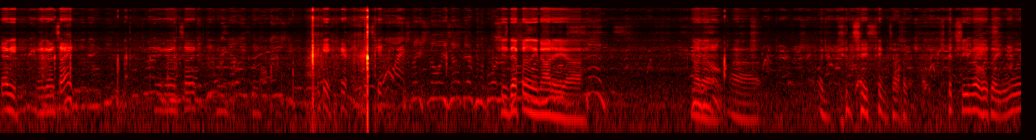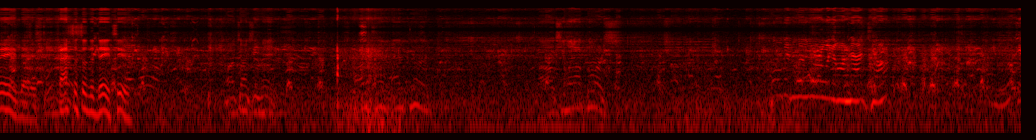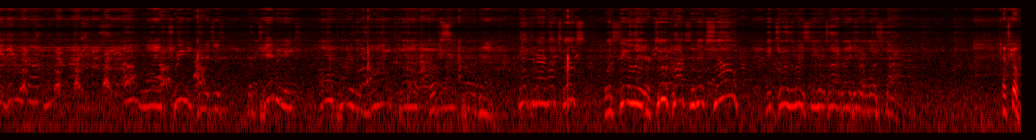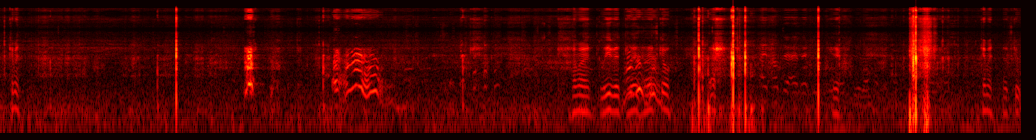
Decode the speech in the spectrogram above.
Tabby, wanna go inside? Wanna go inside? Okay, here, let's get. She's definitely not a, uh, not a, uh, a good chasing dog. Shiva was like way better. Fastest of the day too. She went off course. Pulled in real early on that jump. Much, folks. We'll see you later. 2 o'clock's the next show. Enjoy the rest of your time right here in Woofstock. Let's go. Come in. Come on, leave it. Let, us go. Come in, let's go.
